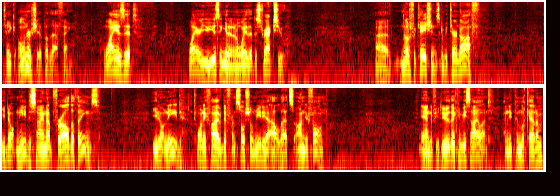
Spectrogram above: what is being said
take ownership of that thing. Why is it why are you using it in a way that distracts you? Uh, notifications can be turned off. You don't need to sign up for all the things. You don't need 25 different social media outlets on your phone. And if you do, they can be silent, and you can look at them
